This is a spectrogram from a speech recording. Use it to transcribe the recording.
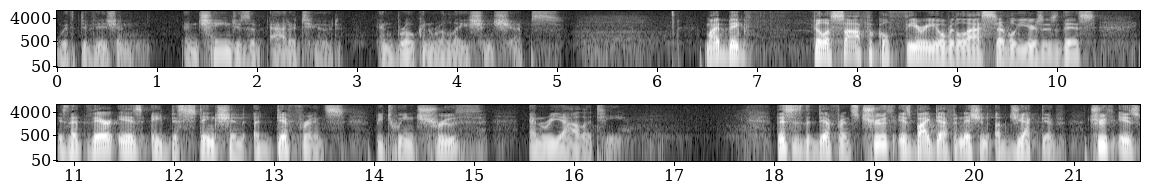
with division and changes of attitude and broken relationships. My big philosophical theory over the last several years is this is that there is a distinction, a difference between truth and reality. This is the difference. Truth is, by definition, objective. Truth is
